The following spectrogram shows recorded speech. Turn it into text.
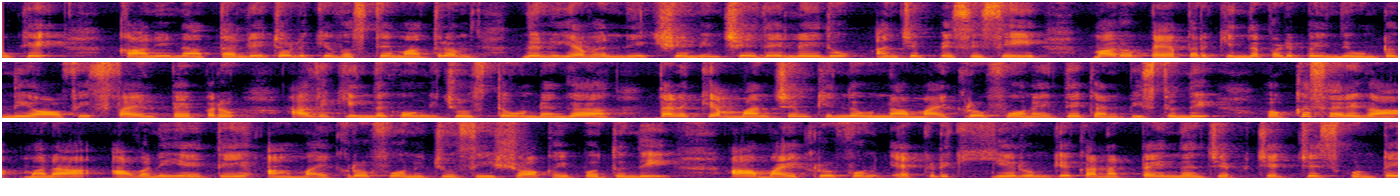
ఓకే. కానీ నా తల్లి జోలికి వస్తే మాత్రం నేను ఎవరిని క్షమించేదే లేదు అని చెప్పేసి మరో పేపర్ కింద పడిపోయింది ఉంటుంది ఆఫీస్ ఫైల్ పేపరు. అది కింద కొంగి చూస్తూ ఉండగా తనకి మంచం కింద ఉన్న మైక్రోఫోన్ అయితే కనిపిస్తుంది. ఒక్కసారిగా మన అవని అయితే ఆ మైక్రోఫోన్ చూసి షాక్ అయిపోతుంది. ఆ మైక్రోఫోన్ ఎక్కడికి ఏ రూమ్కి కనెక్ట్ అయిందని చెప్పి చెక్ చేసుకుంటే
